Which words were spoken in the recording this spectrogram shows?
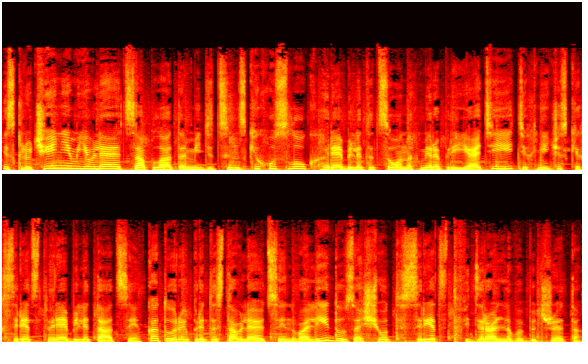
Исключением является оплата медицинских услуг, реабилитационных мероприятий и технических средств реабилитации, которые предоставляются инвалиду за счет средств федерального бюджета.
